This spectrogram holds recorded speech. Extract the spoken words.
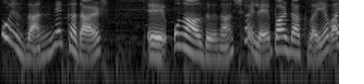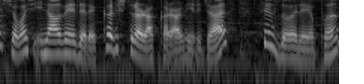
O yüzden ne kadar e, un aldığına şöyle bardakla yavaş yavaş ilave ederek karıştırarak karar vereceğiz. Siz de öyle yapın.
